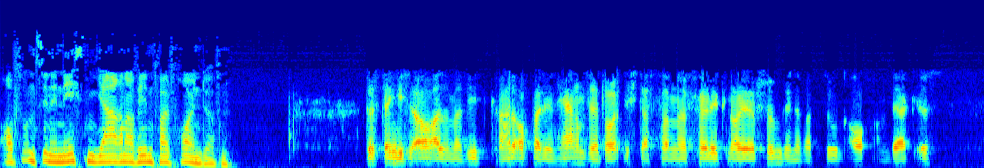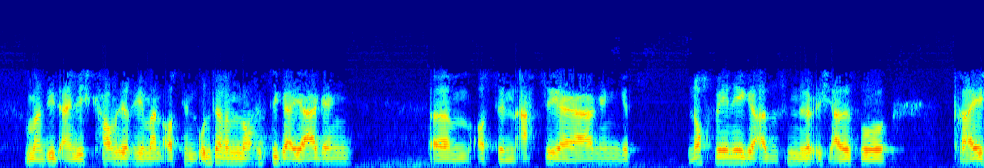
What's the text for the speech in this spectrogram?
auf uns in den nächsten Jahren auf jeden Fall freuen dürfen. Das denke ich auch. Also man sieht gerade auch bei den Herren sehr deutlich, dass da eine völlig neue Schwimmgeneration auch am Werk ist. Und man sieht eigentlich kaum noch jemand aus den unteren 90er Jahrgängen, ähm, aus den 80er Jahrgängen jetzt noch weniger. Also es sind wirklich alles so drei,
